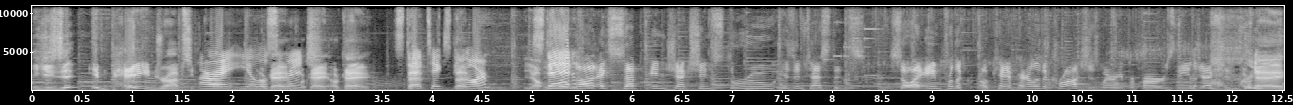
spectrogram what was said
he's in pain, Dropsy. All right, yellow Okay, syringe. okay, okay. Stead Stead, takes Stead. the arm. Yup. He will not accept injections through his intestines. So I aim for the. Okay, apparently the crotch is where he prefers the injection. Okay.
